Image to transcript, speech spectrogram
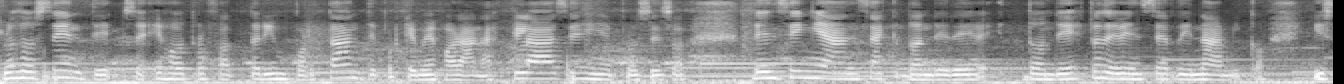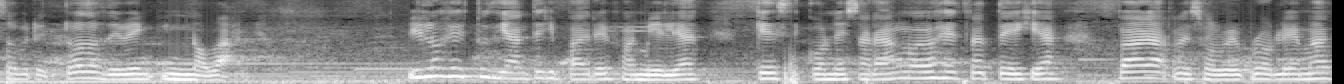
Los docentes es otro factor importante porque mejoran las clases en el proceso de enseñanza donde, donde estos deben ser dinámicos y sobre todo deben innovar y los estudiantes y padres de familia que se conectarán nuevas estrategias para resolver problemas,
